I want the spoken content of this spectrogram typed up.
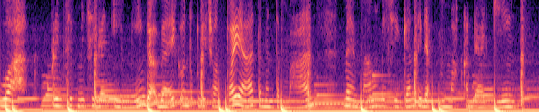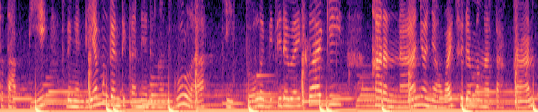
Wah, prinsip Michigan ini nggak baik untuk dicontoh ya teman-teman. Memang Michigan tidak memakan daging, tetapi dengan dia menggantikannya dengan gula, itu lebih tidak baik lagi. Karena Nyonya White sudah mengatakan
